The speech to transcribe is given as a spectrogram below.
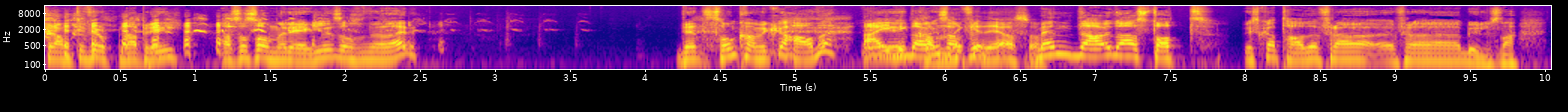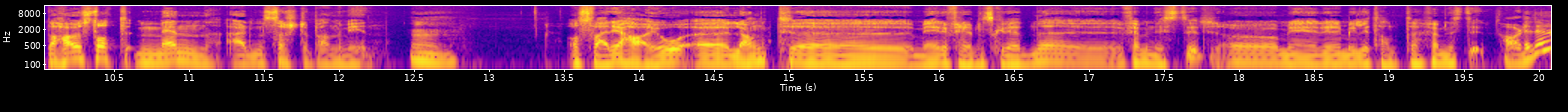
fram til 14. april. Altså sånne regler, sånn som det der. Det, sånn kan vi ikke ha det. Nei, vi kan kan ikke det, altså. Men det har jo da stått Vi skal ta det fra, fra begynnelsen av. Det har jo stått 'menn er den største pandemien'. Mm. Og Sverige har jo uh, langt uh, mer fremskredne eh, feminister og mer militante feminister Har de det?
